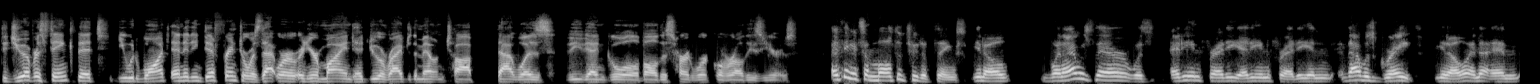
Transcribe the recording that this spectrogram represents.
did you ever think that you would want anything different, or was that where in your mind had you arrived at the mountaintop? That was the end goal of all this hard work over all these years. I think it's a multitude of things. You know, when I was there was Eddie and Freddie, Eddie and Freddie, and that was great, you know, and and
